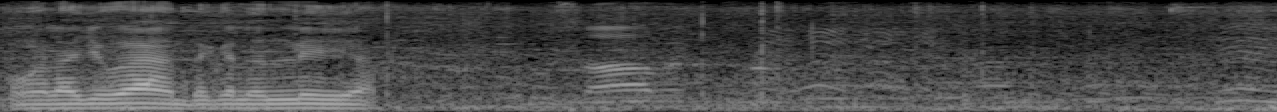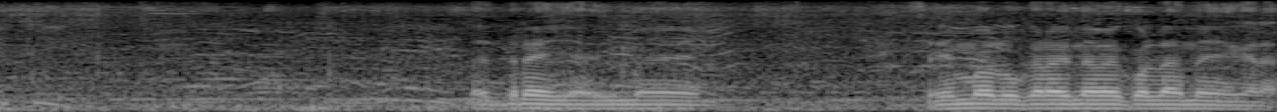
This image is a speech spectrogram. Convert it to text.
Con el ayudante que les lía. La estrella de Ismael. Se involucra una vez con la negra.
